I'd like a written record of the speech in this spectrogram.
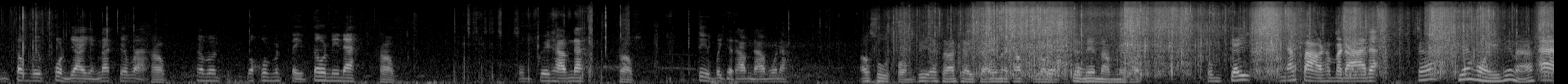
มันต้องไปพ่นยาอย่างนักใช่ป่ะครับ ถ้ามันบางคนมันเต็มต้นนี่นะครับ ผมเคยทำนะครับ ที่ไปจะทำน้ำกันนะเอาสูตรของที่อาสาชัยใช้นะครับ เราจะแนะนำนะครับผมใช้น้ำเปล่าธรรมดานะก็เพี้ยหอยนี่นะอะ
